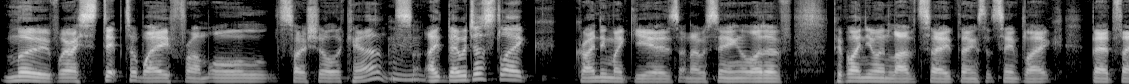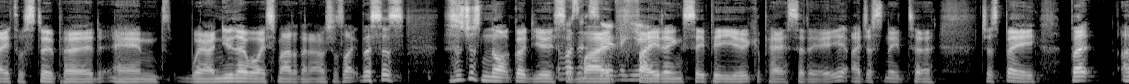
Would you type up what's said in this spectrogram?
move where I stepped away from all social accounts. I, they were just like grinding my gears, and I was seeing a lot of people I knew and loved say things that seemed like bad faith or stupid, and where I knew they were way smarter than I was just like, this is this is just not good use of my fading CPU capacity. I just need to just be, but. I,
